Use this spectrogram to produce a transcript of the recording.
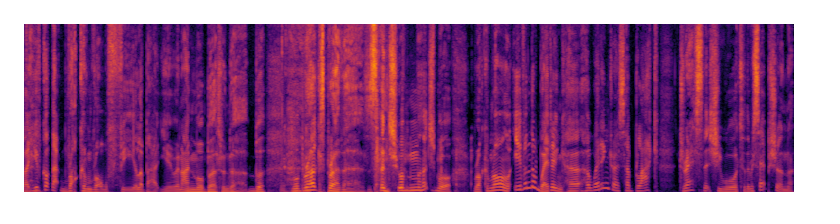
like you've got that rock and roll feel about you, and I'm more buttoned up, more Brooks Brothers, and you're much more rock and roll. Even the wedding, her her wedding dress, her black dress that she wore to the reception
